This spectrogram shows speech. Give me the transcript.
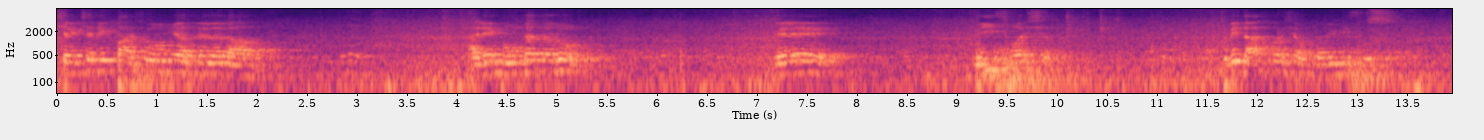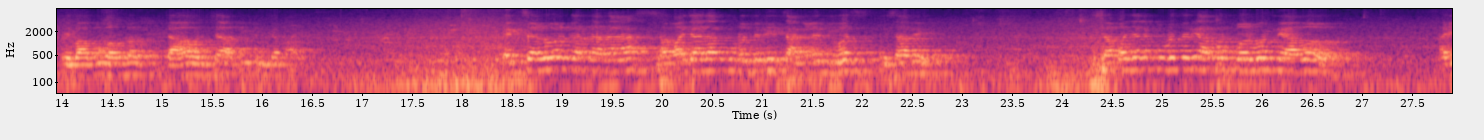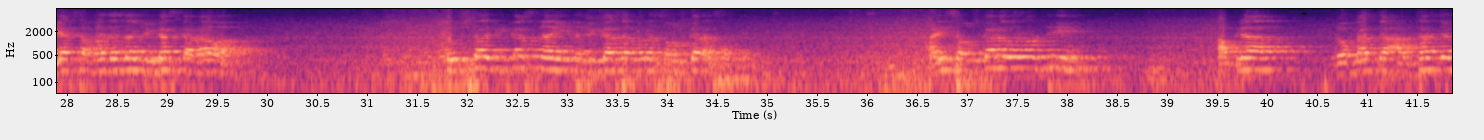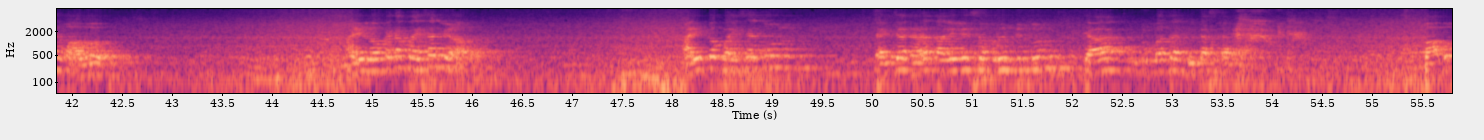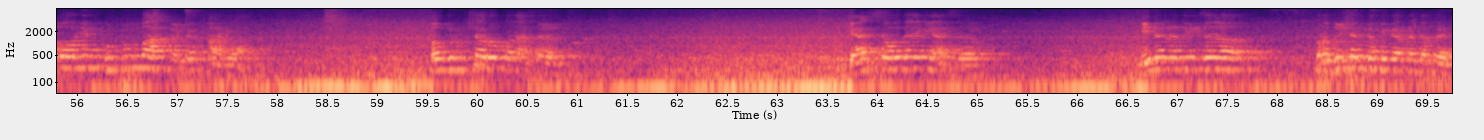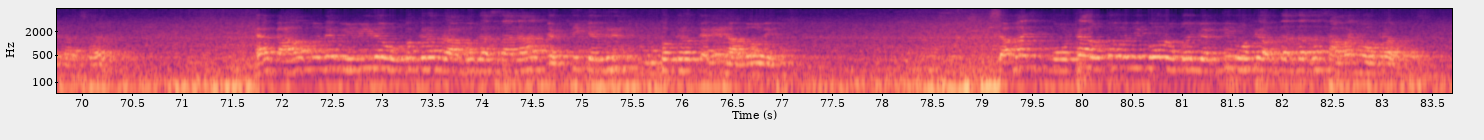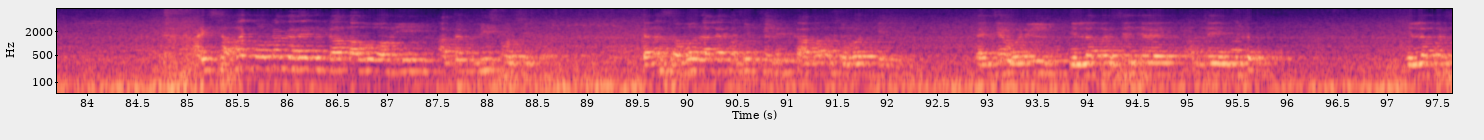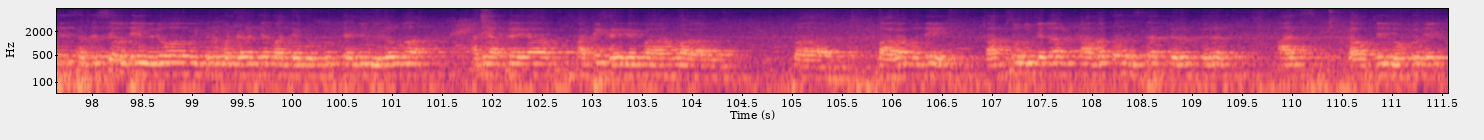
शैक्षणिक पार्श्वभूमी असलेलं गाव. आणि एक उमदा तरुण गेले वीस वर्ष. तुम्ही दहाच वर्ष होतो मी वीस वर्ष. ते बाबू भाऊ दहा वर्ष आधी तुमच्या पाय. एक चळवळ करणारा समाजाला कुठंतरी चांगले दिवस दिसावे. समाजाला कुठंतरी आपण बरोबर न्यावं आणि या समाजाचा विकास करावा. नुसता विकास नाही तर विकासावर संस्कार असावे. आणि संस्काराबरोबरती आपल्या लोकांचं अर्थार्जन व्हावं. आणि लोकांना पैसा मिळावा. आणि तो पैशातून त्यांच्या घरात आलेली समृद्धीतून त्या कुटुंबाचा विकास करावा. बाबूभाऊनी कुटुंब हा घटक मारला मग वृक्षारोपण असेल गॅस समुदायाने असं मीना नदीचं प्रदूषण कमी करण्याचा प्रयत्न असेल त्या गावामध्ये विविध उपक्रम राबवत असताना व्यक्ती केंद्रित उपक्रम त्याने राबवले. समाज मोठा होतो म्हणजे कोण होतो? व्यक्ती मोठे होत असताना समाज मोठा होतो. आणि समाज मोठा करायचं काम भाऊ आणि आता वीस वर्ष. त्यांना समज आल्यापासून त्यांनी कामाला सुरुवात केली. त्यांचे वडील जिल्हा परिषदचे आमचे जिल्हा परिषद सदस्य होते विनोबा मित्र मंडळाच्या माध्यमातून त्यांनी विनोबा आणि आपल्या या पाटेखैरे भागामध्ये काम सुरू केलं कामाचा विस्तार करत करत आज गावचे लोक एक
